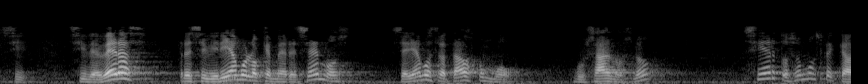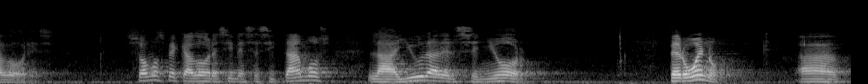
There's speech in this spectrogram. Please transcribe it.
si, si de veras recibiríamos lo que merecemos, seríamos tratados como gusanos, ¿no? Cierto, somos pecadores, somos pecadores y necesitamos la ayuda del Señor. Pero bueno, Ah,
